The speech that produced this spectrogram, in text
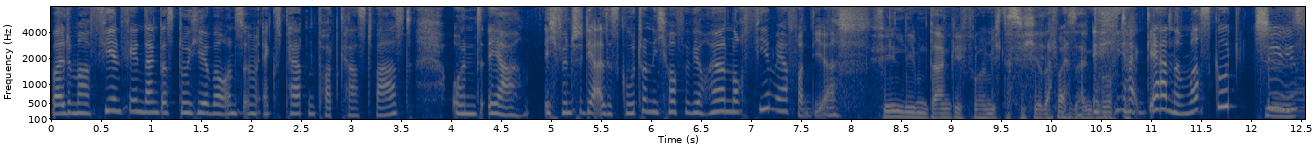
Waldemar, vielen, vielen Dank, dass du hier bei uns im Expertenpodcast warst. Und ja, ich wünsche dir alles Gute und ich hoffe, wir hören noch viel mehr von dir. Vielen lieben Dank. Ich freue mich, dass ich hier dabei sein durfte. Ja, gerne. Mach's gut. Tschüss.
